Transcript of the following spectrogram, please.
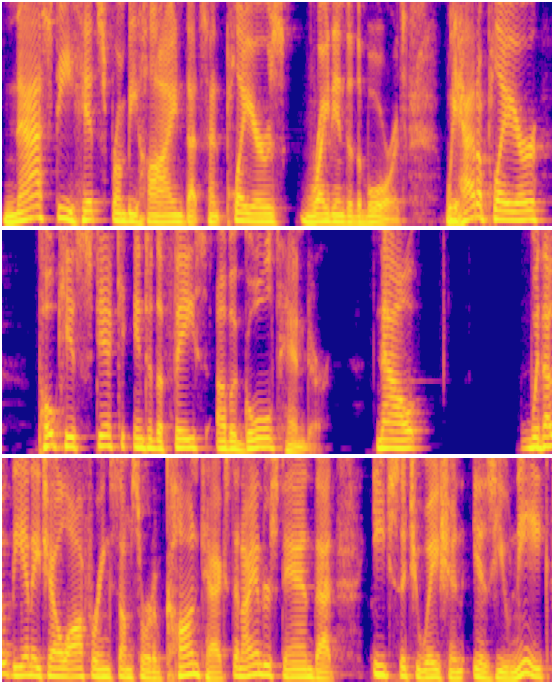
nasty hits from behind that sent players right into the boards. We had a player poke his stick into the face of a goaltender. Now, without the NHL offering some sort of context, and I understand that each situation is unique,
